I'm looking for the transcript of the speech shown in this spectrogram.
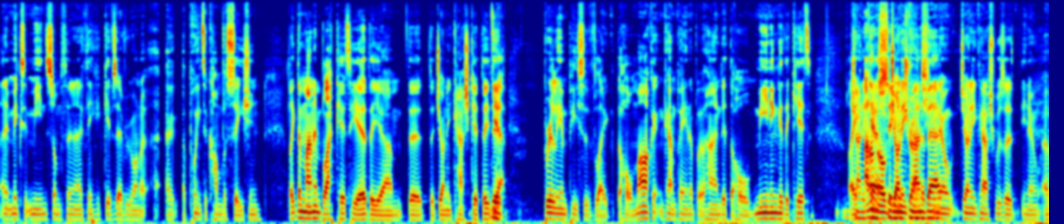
and it makes it mean something. And I think it gives everyone a, a, a point of conversation. Like the Man in Black kit here, the um the the Johnny Cash kit they did. Yeah. Brilliant piece of like the whole marketing campaign up behind it, the whole meaning of the kit. Like Johnny I don't Cash know if Johnny Cash, you know, Johnny Cash was a you know a,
